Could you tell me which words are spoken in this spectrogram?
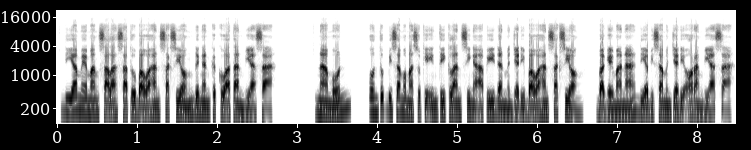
Dia memang salah satu bawahan Saksiong dengan kekuatan biasa. Namun, untuk bisa memasuki inti klan singa api dan menjadi bawahan Saksiong, bagaimana dia bisa menjadi orang biasa?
